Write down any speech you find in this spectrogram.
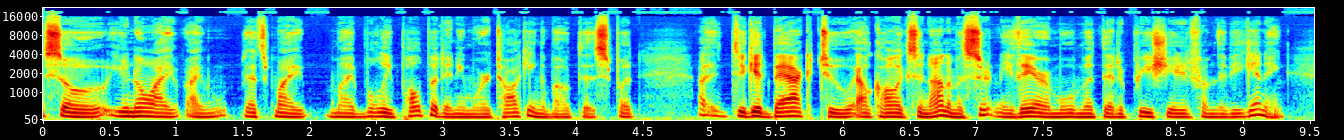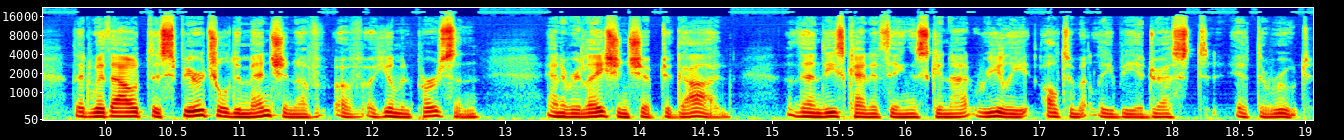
so, you know, I, I that's my, my bully pulpit anymore talking about this. But uh, to get back to Alcoholics Anonymous, certainly they are a movement that appreciated from the beginning that without the spiritual dimension of, of a human person and a relationship to God, then these kind of things cannot really ultimately be addressed at the root.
